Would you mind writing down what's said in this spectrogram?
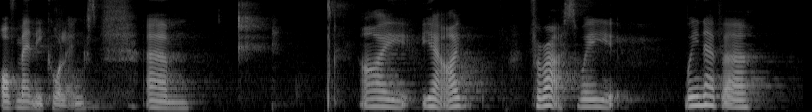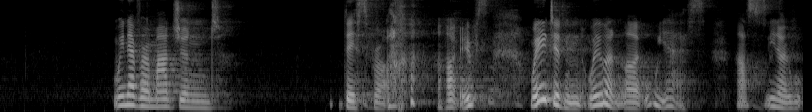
of many callings. Um, I yeah I for us we we never we never imagined this for our lives. We didn't. We weren't like, oh yes, that's you know.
